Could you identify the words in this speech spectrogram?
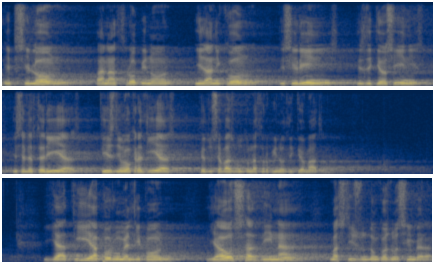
υψηλών πανανθρώπινων ιδανικών της ειρήνης, της δικαιοσύνης, της ελευθερίας, της δημοκρατίας και του σεβασμού των ανθρωπίνων δικαιωμάτων. Γιατί απορούμε λοιπόν για όσα δεινά μαστίζουν τον κόσμο σήμερα;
